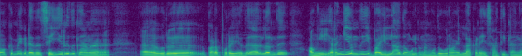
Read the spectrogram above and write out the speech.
நோக்கமே கிடையாது செய்கிறதுக்கான ஒரு பரப்புரை அது. அதில் வந்து அவங்க இறங்கி வந்து இப்போ இல்லாதவங்களுக்கு நாங்கள் உதவுறோம். எல்லா கடையும் சாத்திட்டாங்க.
